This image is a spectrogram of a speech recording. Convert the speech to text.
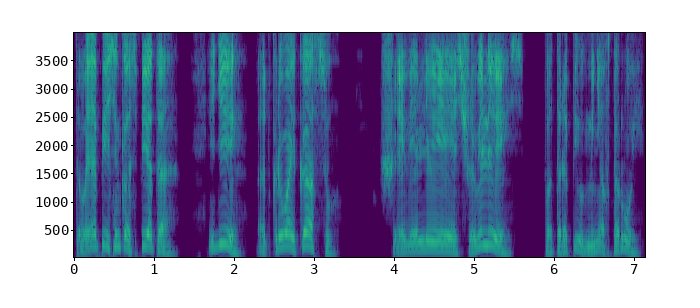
Твоя песенка спета. Иди, открывай кассу. «Шевелись, шевелись!» — поторопил меня второй.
